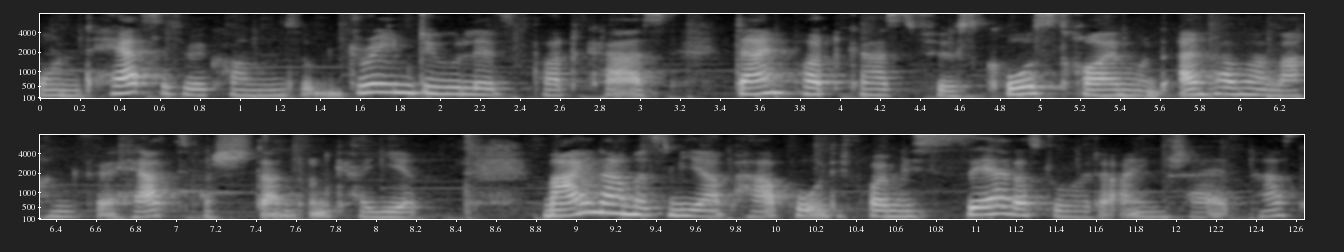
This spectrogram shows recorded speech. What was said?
und herzlich willkommen zum Dream Do Live Podcast, dein Podcast fürs Großträumen und einfach mal machen für Herz, Verstand und Karriere. Mein Name ist Mia Papo und ich freue mich sehr, dass du heute eingeschaltet hast.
